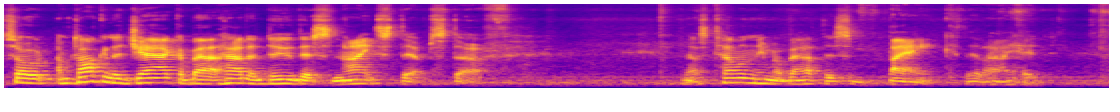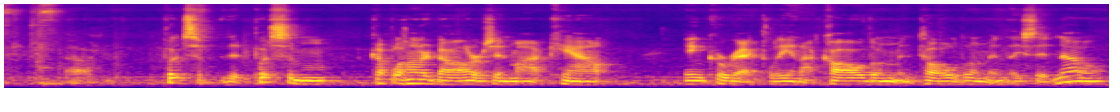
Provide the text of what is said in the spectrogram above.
So I'm talking to Jack about how to do this ninth step stuff. And I was telling him about this bank that I had uh, put some that put some a couple of hundred dollars in my account incorrectly, and I called them and told them, and they said no.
